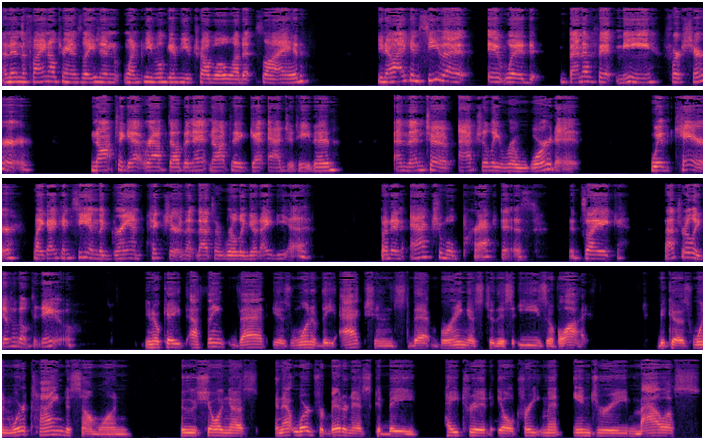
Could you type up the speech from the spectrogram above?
And then the final translation, when people give you trouble, let it slide. You know, I can see that it would benefit me for sure not to get wrapped up in it, not to get agitated, and then to actually reward it with care. Like I can see in the grand picture that that's a really good idea. But in actual practice, it's like that's really difficult to do. You know, Kate, I think that is one of the actions that bring us to this ease of life. Because when we're kind to someone who's showing us, and that word for bitterness could be hatred, ill treatment, injury, malice,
